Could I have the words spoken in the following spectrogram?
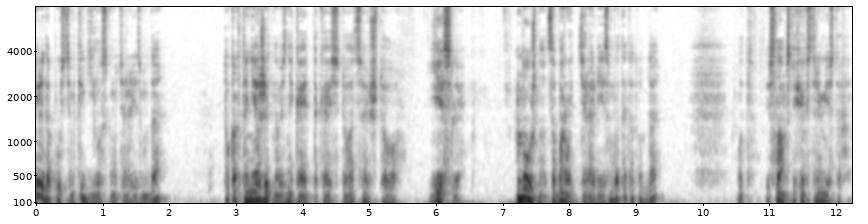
или, допустим, к игиловскому терроризму, да, то как-то неожиданно возникает такая ситуация, что если нужно забороть терроризм, вот этот вот, да, вот исламских экстремистов,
